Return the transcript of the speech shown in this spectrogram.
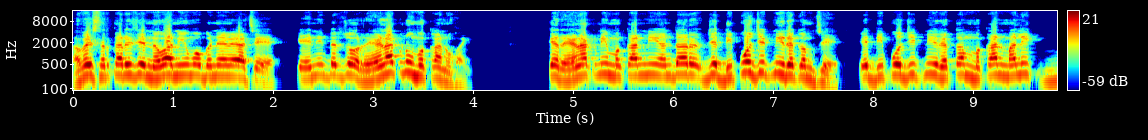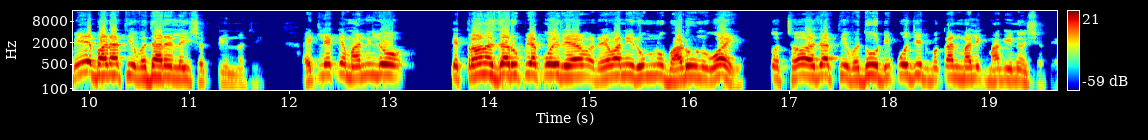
હવે સરકારે જે નવા નિયમો બનાવ્યા છે, કે એની અંદર જો રહેણાંકનું મકાન હોય, કે રહેણાંકની મકાનની અંદર જે ડિપોઝિટની રકમ છે, એ ડિપોઝિટની રકમ મકાન માલિક બે ભાડાથી વધારે લઈ શકતી નથી. એટલે કે માની લો કે ત્રણ હજાર રૂપિયા કોઈ રહેવા- રહેવાની રૂમનું ભાડું હોય તો છ હજારથી વધુ ડિપોઝિટ મકાન માલિક માગી ન શકે.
